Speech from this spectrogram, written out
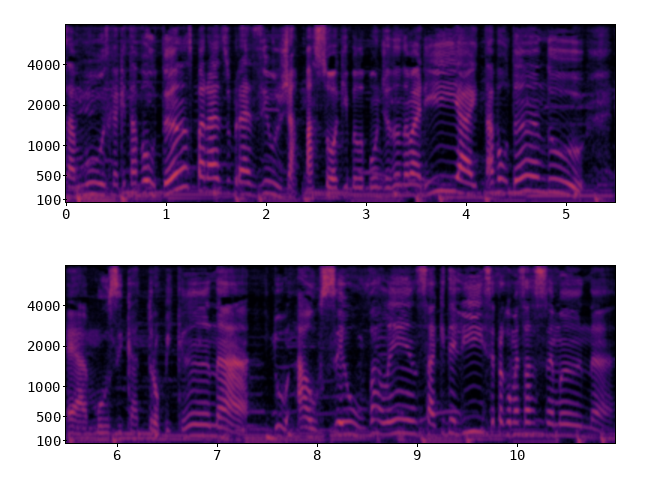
Essa música que tá voltando às paradas do Brasil já passou aqui pelo Bom Dia Dona Maria e tá voltando. É a música Tropicana do Alceu Valença. Que delícia para começar essa semana.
